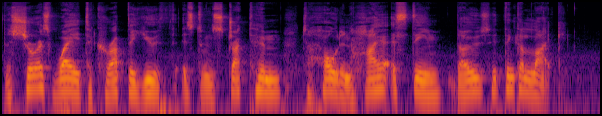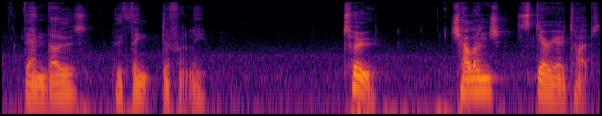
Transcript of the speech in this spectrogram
The surest way to corrupt the youth is to instruct him to hold in higher esteem those who think alike than those who think differently. 2. Challenge stereotypes.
